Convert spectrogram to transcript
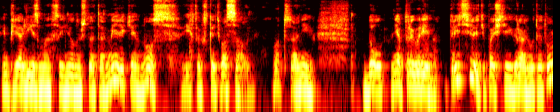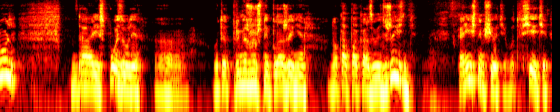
империализма Соединенных Штатов Америки, но с их, так сказать, вассалами. Вот они дол... некоторое время, 30-летие почти играли вот эту роль, да, использовали э, вот это промежуточное положение, но, как показывает жизнь, в конечном счете, вот все эти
